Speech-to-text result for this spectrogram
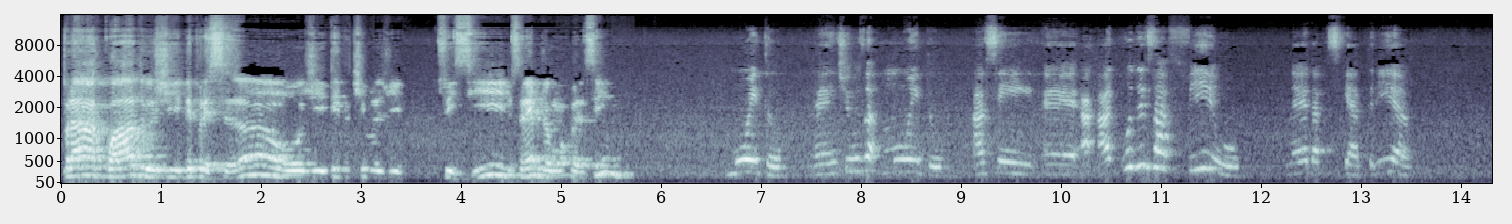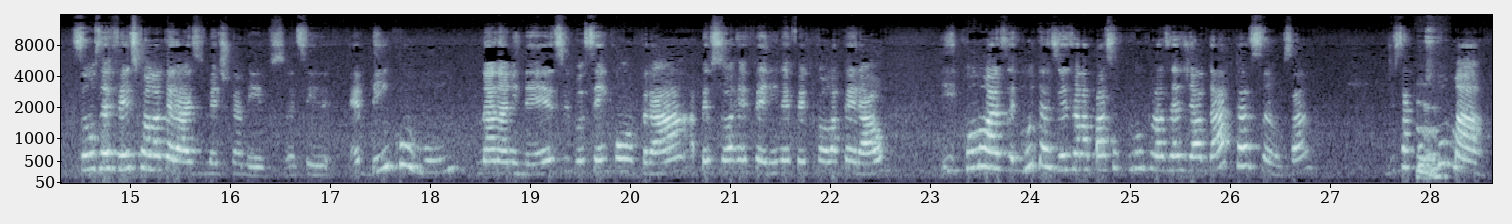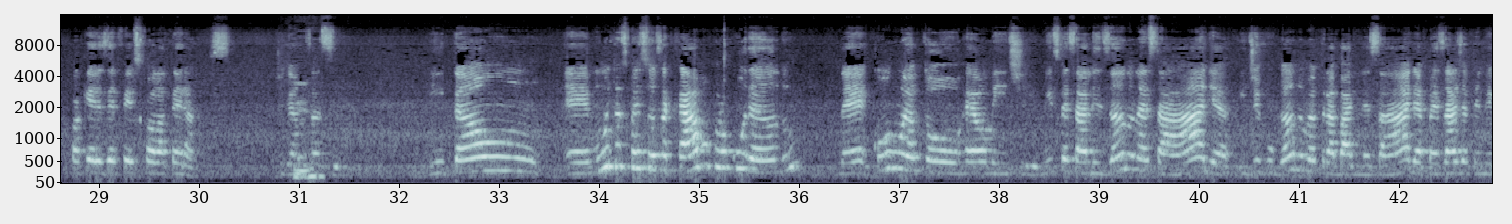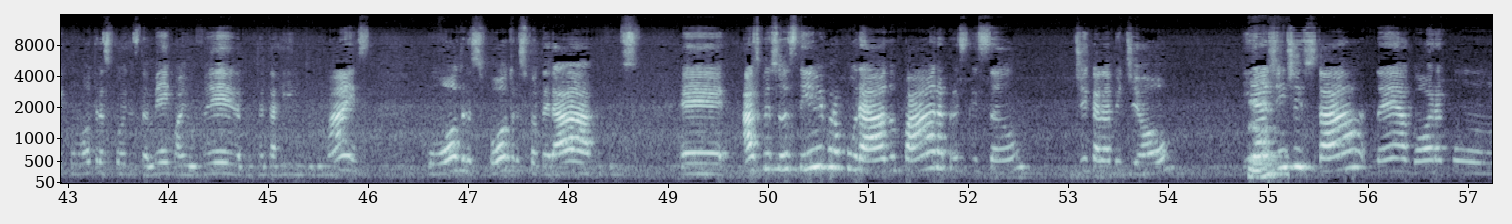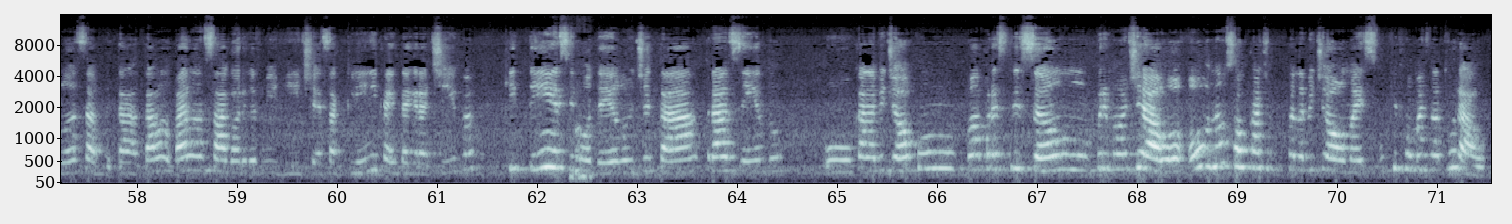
para quadros de depressão ou de tentativas de suicídio? Você lembra de alguma coisa assim? Muito. A gente usa muito. Assim, é, a- a- o desafio né, da psiquiatria são os efeitos colaterais dos medicamentos. Assim, é bem comum na anamnese você encontrar a pessoa referindo efeito colateral e como ve- muitas vezes ela passa por um processo de adaptação, sabe? De se acostumar com aqueles efeitos colaterais, digamos Sim. assim. Então, é, muitas pessoas acabam procurando, né? Como eu estou realmente me especializando nessa área e divulgando o meu trabalho nessa área, apesar de atender com outras coisas também, com a Ayurveda, com Teta Healing e tudo mais, com outros, outros psicoterápicos, é, as pessoas têm me procurado para a prescrição de canabidiol. E a Uhum. gente está, né, agora com lança, tá, tá- vai lançar agora em 2020 essa clínica integrativa que tem esse modelo de estar trazendo o canabidiol com uma prescrição primordial, ou, ou não só o canabidiol, mas o que for mais natural.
